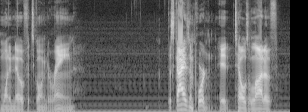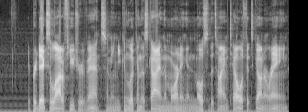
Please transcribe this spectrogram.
want to know if it's going to rain. The sky is important. It tells a lot of, it predicts a lot of future events. I mean, you can look in the sky in the morning and most of the time tell if it's going to rain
